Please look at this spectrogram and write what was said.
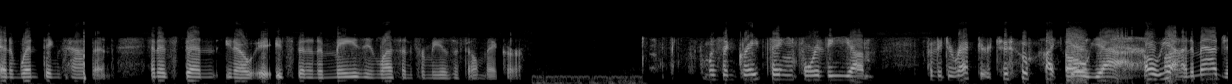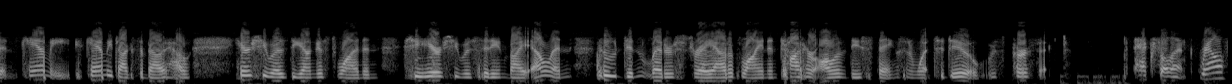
and when things happened. And it's been, you know, it, it's been an amazing lesson for me as a filmmaker. It was a great thing for the um, for the director too. I Oh yeah, oh yeah. Uh, And imagine Kami. Kami talks about how here she was, the youngest one, and she here she was sitting by Ellen, who didn't let her stray out of line and taught her all of these things and what to do. It was perfect. Excellent. Ralph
